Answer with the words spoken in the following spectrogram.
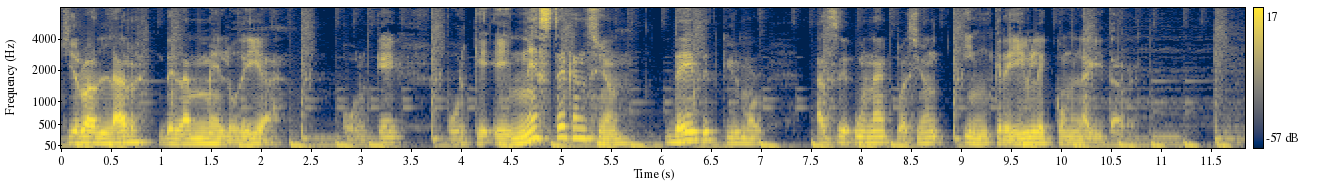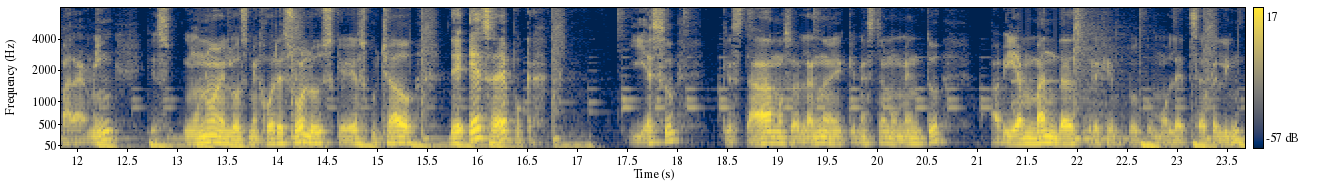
quiero hablar de la melodía. ¿Por qué? Porque en esta canción David Gilmour hace una actuación increíble con la guitarra. Para mí es uno de los mejores solos que he escuchado de esa época. Y eso que estábamos hablando de que en este momento habían bandas, por ejemplo, como Led Zeppelin,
